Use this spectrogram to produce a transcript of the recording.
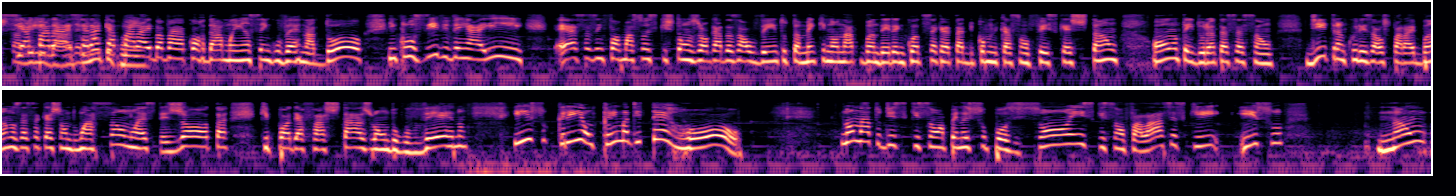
Se a Paraíba, é será que a Paraíba ruim. vai acordar amanhã sem governador? Inclusive, vem aí essas informações que estão jogadas ao vento também, que Nonato Bandeira, enquanto secretário de comunicação, fez questão ontem, durante a sessão, de tranquilizar os paraibanos, essa questão de uma ação no STJ, que pode afastar João do governo. E isso cria um clima de terror. Nonato disse que são apenas suposições, que são falácias, que isso não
